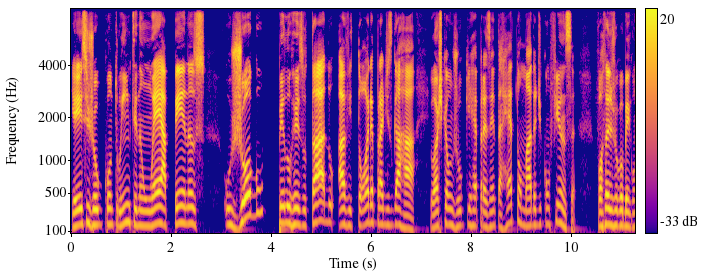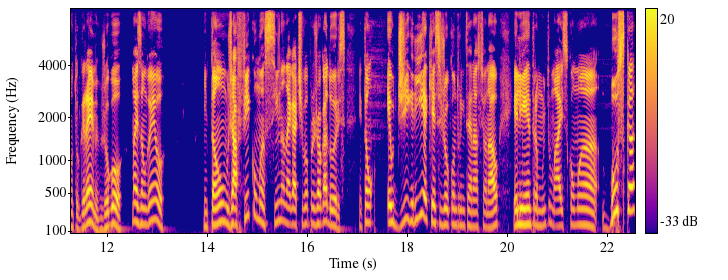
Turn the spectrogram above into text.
E aí esse jogo contra o Inter não é apenas o jogo pelo resultado, a vitória para desgarrar. Eu acho que é um jogo que representa retomada de confiança. Fortaleza jogou bem contra o Grêmio? Jogou, mas não ganhou. Então já fica uma sina negativa para os jogadores. Então eu diria que esse jogo contra o Internacional ele entra muito mais com uma busca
